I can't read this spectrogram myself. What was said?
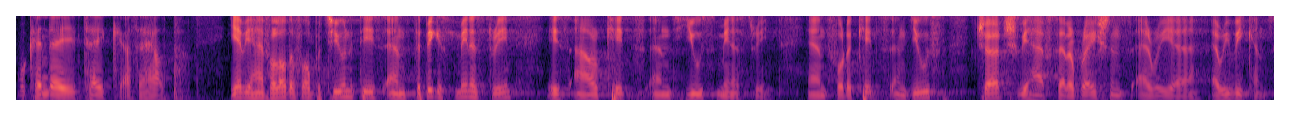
what can they take as a help? Yeah, we have a lot of opportunities, and the biggest ministry is our kids and youth ministry. And for the kids and youth church, we have celebrations every, uh, every weekend.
